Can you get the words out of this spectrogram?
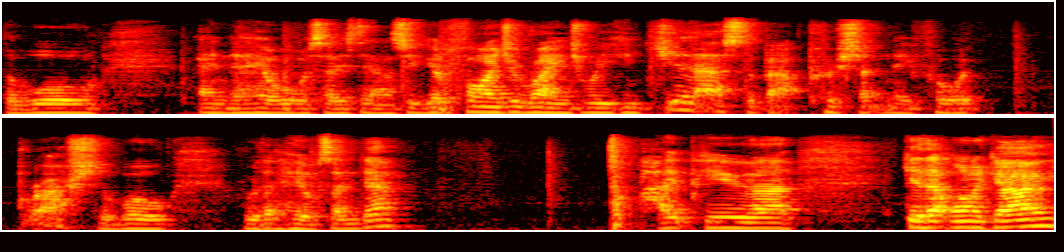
the wall, and the heel always stays down. So you've got to find your range where you can just about push that knee forward, brush the wall with that heel staying down hope you uh, give that one a go.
